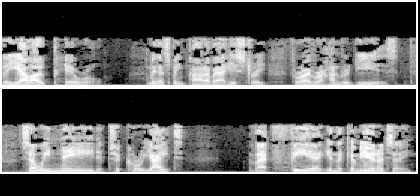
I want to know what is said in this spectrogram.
the yellow peril. I mean, that's been part of our history for over a hundred years. So we need to create that fear in the community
